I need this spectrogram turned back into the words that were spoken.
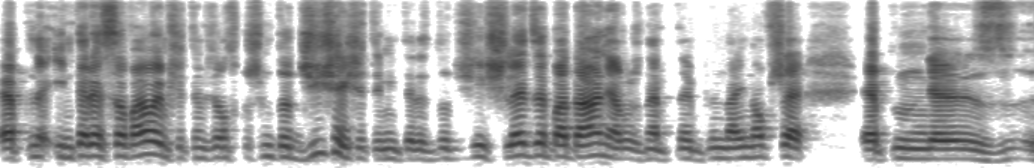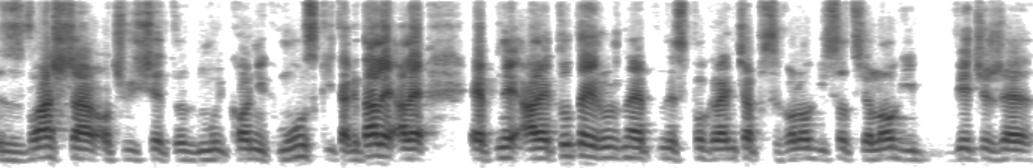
e, interesowałem się tym, w związku z czym do dzisiaj się tym interesuję, do dzisiaj śledzę badania różne, najnowsze, zwłaszcza oczywiście mój konik mózg i tak dalej, ale, ale tutaj różne z pogranicza psychologii, socjologii, wiecie, że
